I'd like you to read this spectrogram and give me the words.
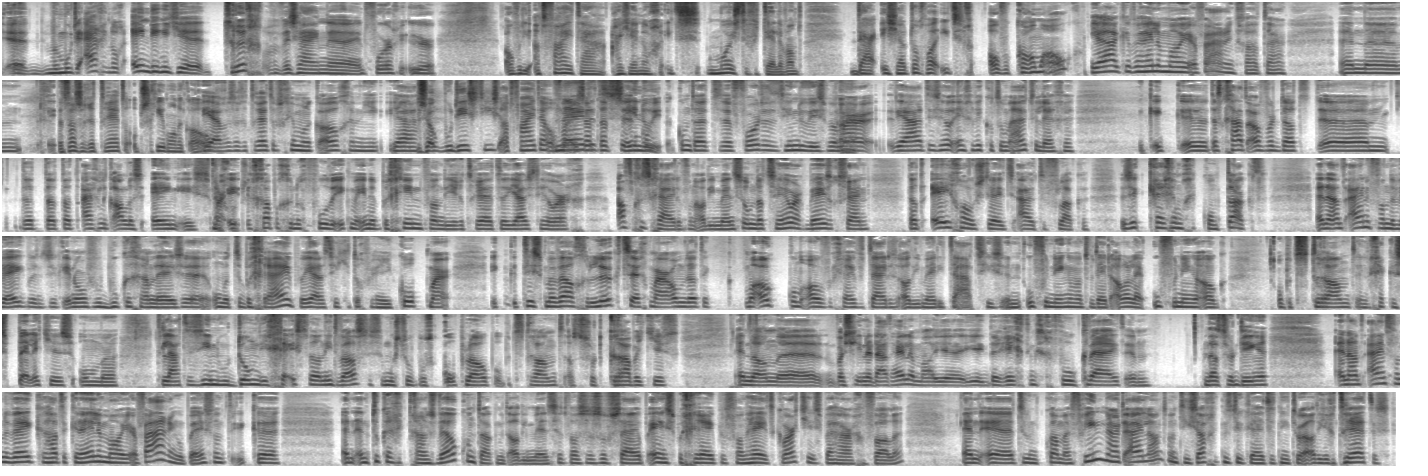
Ehm, we moeten eigenlijk nog één dingetje terug. We zijn in het vorige uur over die Advaita had jij nog iets moois te vertellen. Want daar is jou toch wel iets overkomen ook? Ja, ik heb een hele mooie ervaring gehad daar. En, uh, dat was een retraite op Schiermonnikoog? Ja, het was een retraite op Schiermonnikoog. En ja. Dus ook boeddhistisch, Advaita? Of nee, is dat, dat, dat Hindoe... komt, komt uit uh, voort uit het hindoeïsme. Oh, maar ja. het is heel ingewikkeld om uit te leggen. Ik, ik, uh, dat gaat over dat, uh, dat, dat, dat eigenlijk alles één is. Maar ik, grappig genoeg voelde ik me in het begin van die retraite... juist heel erg afgescheiden van al die mensen... omdat ze heel erg bezig zijn dat ego steeds uit te vlakken. Dus ik kreeg hem geen contact. En aan het einde van de week ben ik natuurlijk enorm veel boeken gaan lezen... om het te begrijpen. Ja, dat zit je toch weer in je kop. Maar ik, het is me wel gelukt, zeg maar, omdat ik me ook kon overgeven... tijdens al die meditaties en oefeningen. Want we deden allerlei oefeningen ook op het strand en gekke spelletjes om uh, te laten zien hoe dom die geest wel niet was. Dus ze moesten op ons kop lopen op het strand als een soort krabbetjes. En dan uh, was je inderdaad helemaal je, de richtingsgevoel kwijt en dat soort dingen. En aan het eind van de week had ik een hele mooie ervaring opeens. Want ik... Uh, en, en toen kreeg ik trouwens wel contact met al die mensen. Het was alsof zij opeens begrepen van... hé, hey, het kwartje is bij haar gevallen. En uh, toen kwam mijn vriend naar het eiland, want die zag ik natuurlijk niet door al die retretes.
